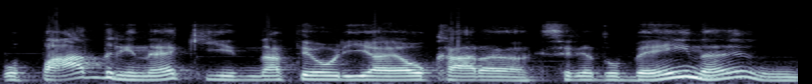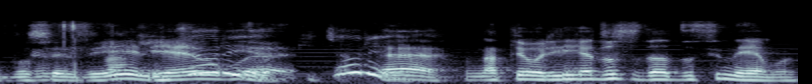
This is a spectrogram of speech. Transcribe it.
o padre, né? Que na teoria é o cara que seria do bem, né? Você vê, Que ele é. teoria? é- Que teoria? É, na teoria do, do, do cinema.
